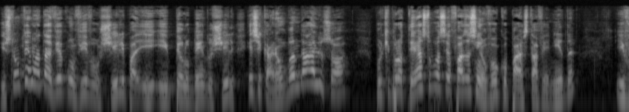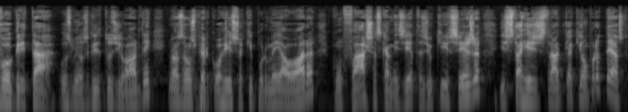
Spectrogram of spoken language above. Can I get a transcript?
Isso não tem nada a ver com Viva o Chile e, e pelo bem do Chile. Esse cara é um bandalho só. Porque protesto você faz assim, eu vou ocupar esta avenida, e vou gritar os meus gritos de ordem. Nós vamos percorrer isso aqui por meia hora, com faixas, camisetas e o que seja. Isso está registrado que aqui é um protesto.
